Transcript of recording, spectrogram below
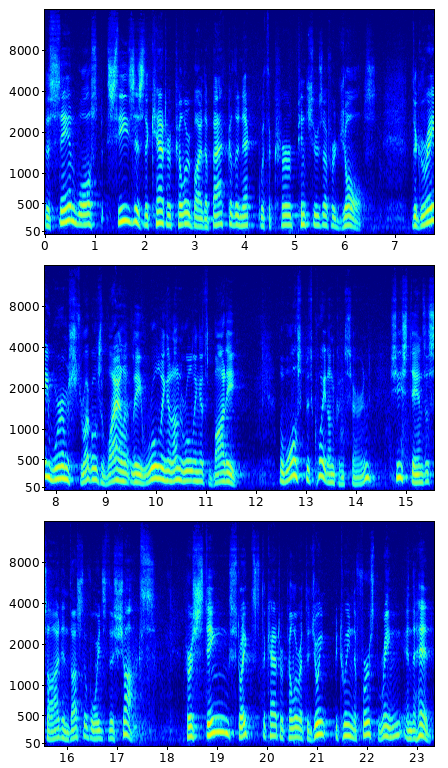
The sand wasp seizes the caterpillar by the back of the neck with the curved pincers of her jaws. The gray worm struggles violently, rolling and unrolling its body. The wasp is quite unconcerned. She stands aside and thus avoids the shocks. Her sting strikes the caterpillar at the joint between the first ring and the head.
